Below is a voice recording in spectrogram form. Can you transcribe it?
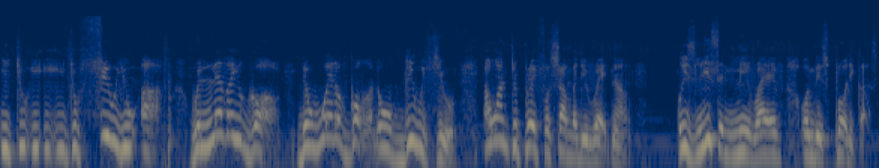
it will, it, will fill you up. Wherever you go, the word of God will be with you. I want to pray for somebody right now who is listening me live on this podcast.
